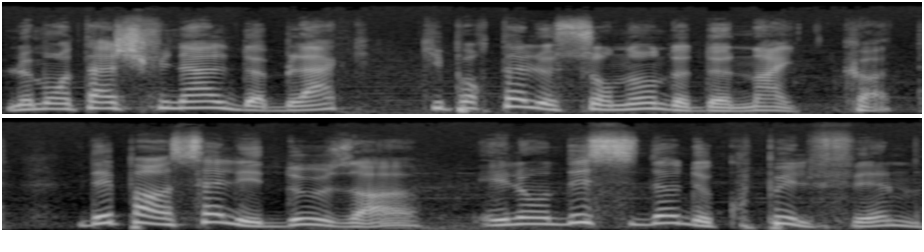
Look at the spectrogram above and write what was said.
le montage final de Black, qui portait le surnom de The Night Cut, dépassait les deux heures et l'on décida de couper le film,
